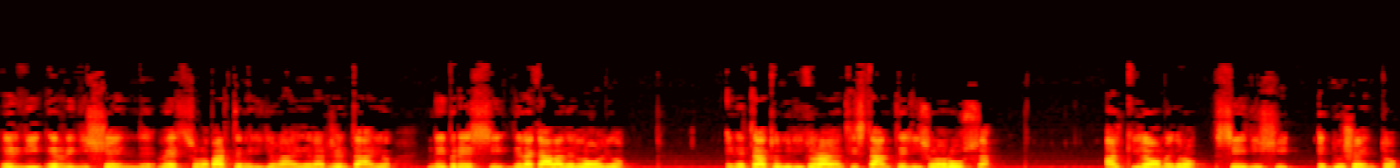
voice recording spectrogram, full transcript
e ridiscende verso la parte meridionale dell'Argentario nei pressi della Cala dell'Olio e nel tratto di litorale antistante l'isola Rossa, al chilometro 16 e 200.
